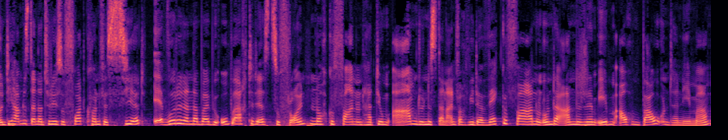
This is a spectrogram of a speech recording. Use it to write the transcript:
Und die haben das dann natürlich sofort konfisziert. Er wurde dann dabei beobachtet, er ist zu Freunden noch gefahren und hat die umarmt und ist dann einfach wieder weggefahren und unter anderem eben auch ein Bauunternehmer.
